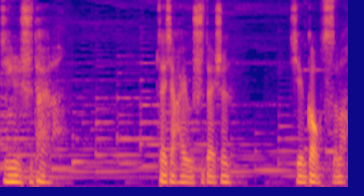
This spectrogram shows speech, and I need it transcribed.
今日失态了，在下还有事在身，先告辞了。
